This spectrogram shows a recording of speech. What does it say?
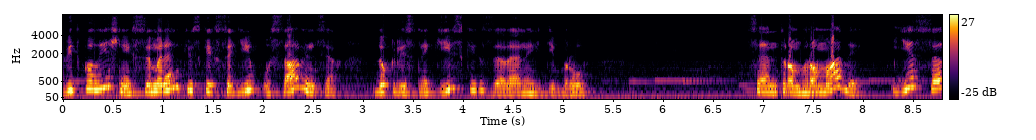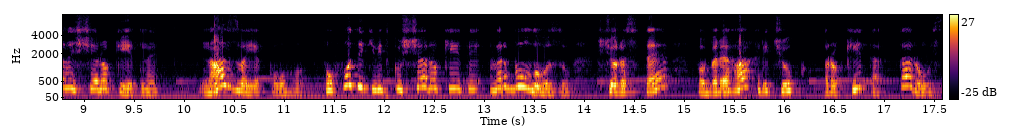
від колишніх семеренківських садів у Савинцях до Клісниківських зелених дібров. Центром громади є селище Рокитне, назва якого походить від куща рокити верболозу, що росте по берегах річок Рокита та Рось.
